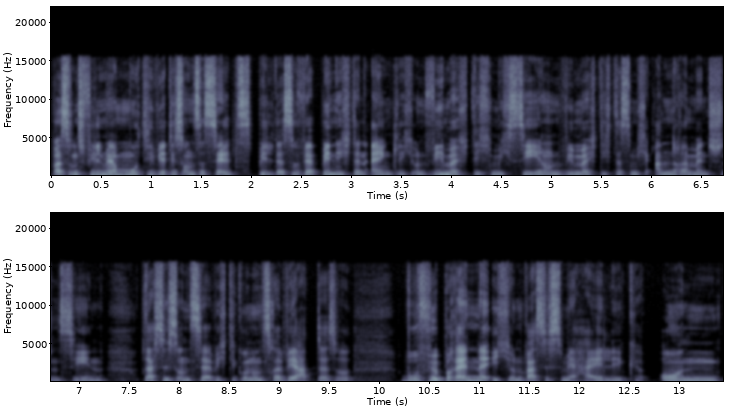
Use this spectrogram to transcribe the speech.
was uns viel mehr motiviert, ist unser Selbstbild. Also wer bin ich denn eigentlich und wie möchte ich mich sehen und wie möchte ich, dass mich andere Menschen sehen? Das ist uns sehr wichtig und unsere Werte. Also wofür brenne ich und was ist mir heilig? Und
